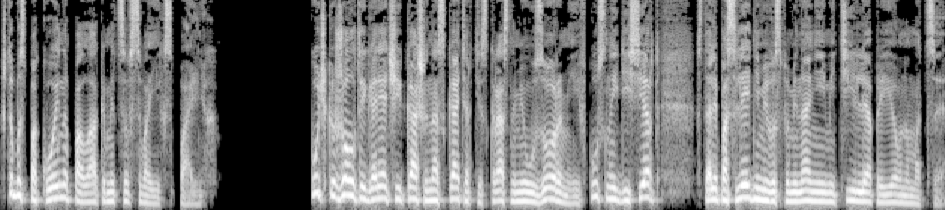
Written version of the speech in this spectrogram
чтобы спокойно полакомиться в своих спальнях. Кучка желтой горячей каши на скатерти с красными узорами и вкусный десерт стали последними воспоминаниями Тилля о приемном отце.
